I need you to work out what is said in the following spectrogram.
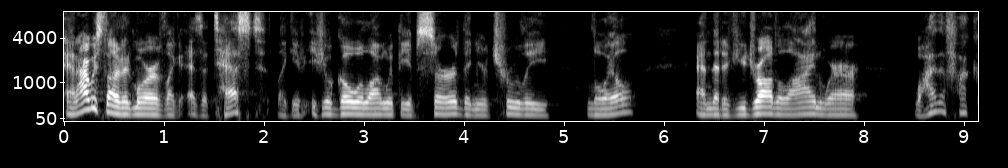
And i always thought of it more of like as a test. Like if, if you'll go along with the absurd then you're truly loyal. And that if you draw the line where why the fuck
